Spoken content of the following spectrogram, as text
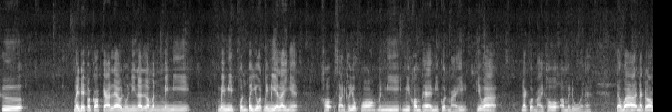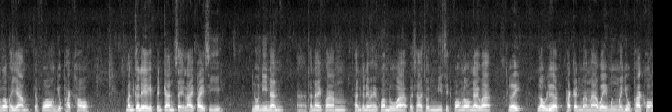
คือ ไม่ได้ประกอบการแล้วนู่นนี่นั่นแล้วมันไม่มีไม่มีผลประโยชน์ไม่มีอะไรเงี้ยเขาศาลเขายกฟ้องมันมีมีคอมเพลมีกฎหมายที่ว่านักกฎหมายเขาเอามาดูนะแต่ว่านักร้องก็พยายามจะฟ้องยุบพักเขามันก็เลยเป็นการใส่ร้ายป้ายสีนู่นนี่นั่นอ่าทนายความท่านก็เลยมาให้ความรู้ว่าประชาชนมีสิทธิ์ฟ้องร้องได้ว่าเฮ้ยเราเลือกพรรคการเมืองมาเว้ยมึงมายุบพรรคของ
